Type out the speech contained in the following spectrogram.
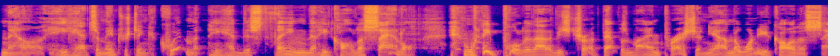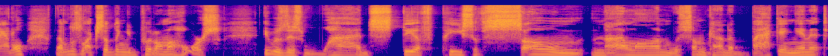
Now, he had some interesting equipment. He had this thing that he called a saddle. And when he pulled it out of his truck, that was my impression. Yeah, no wonder you call it a saddle. That looks like something you'd put on a horse. It was this wide, stiff piece of sewn nylon with some kind of backing in it.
